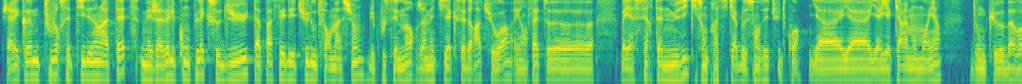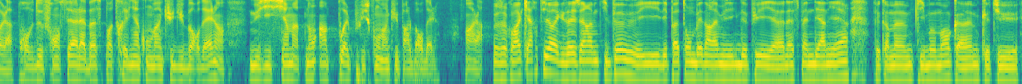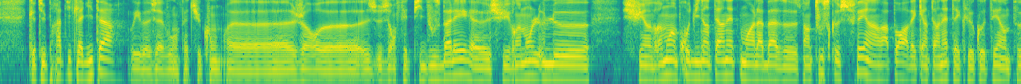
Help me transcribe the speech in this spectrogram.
J'avais quand même toujours cette idée dans la tête, mais j'avais le complexe du t'as pas fait d'études ou de formation, du coup c'est mort, jamais t'y accéderas, tu vois. Et en fait, euh, bah, il y a certaines musiques qui sont praticables sans études, quoi. Il y a, y, a, y a- y a carrément moyen. Donc euh, bah voilà, prof de français à la base pas très bien convaincu du bordel, musicien maintenant un poil plus convaincu par le bordel. Voilà. Je crois qu'Arthur exagère un petit peu, il n'est pas tombé dans la musique depuis euh, la semaine dernière. Ça fait quand même un petit moment quand même que tu, que tu pratiques la guitare. Oui, bah, j'avoue, en fait, je suis con. Euh, genre, euh, j'en fais depuis 12 balais. Euh, je suis vraiment le. le- je suis vraiment un produit d'Internet, moi, à la base. Enfin, tout ce que je fais a un rapport avec Internet, avec le côté un peu.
